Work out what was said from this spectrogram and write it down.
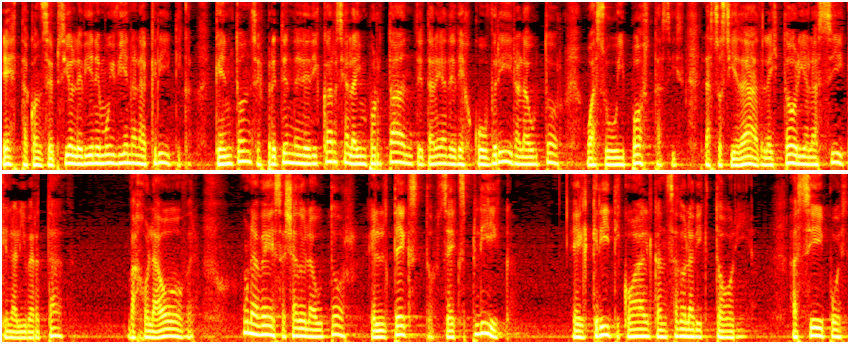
Esta concepción le viene muy bien a la crítica, que entonces pretende dedicarse a la importante tarea de descubrir al autor o a su hipóstasis, la sociedad, la historia, la psique, la libertad. Bajo la obra, una vez hallado el autor, el texto se explica, el crítico ha alcanzado la victoria. Así pues,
